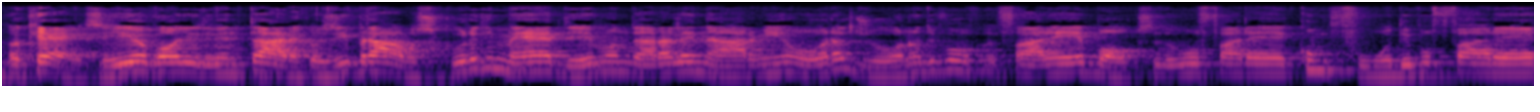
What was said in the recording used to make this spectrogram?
Ok, se io voglio diventare così bravo, sicuro di me, devo andare a allenarmi ora al giorno, devo fare box, devo fare kung fu, devo fare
